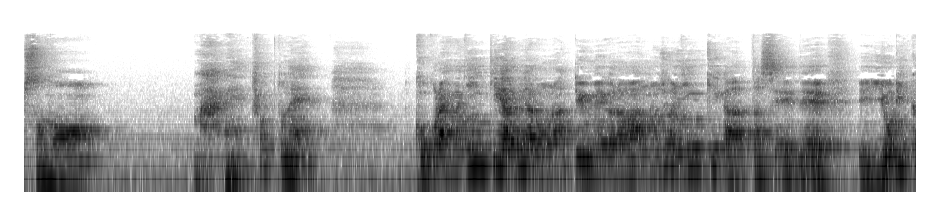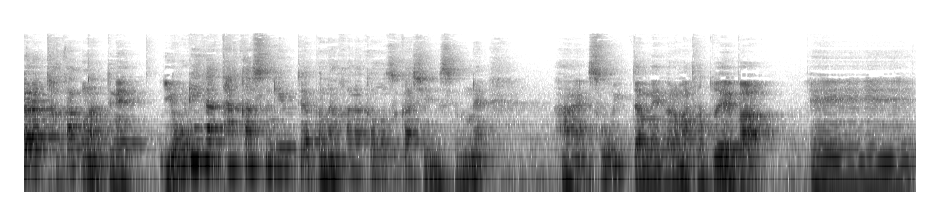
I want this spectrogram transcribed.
その、まあね、ちょっとね、ここら辺は人気あるやろうなっていう銘柄は案の定人気があったせいで、えよりから高くなってね、よりが高すぎるとやっぱなかなか難しいですよね。はい。そういった銘柄、まあ例えば、え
